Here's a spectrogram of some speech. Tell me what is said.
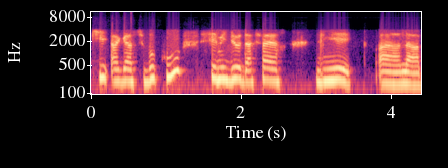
qui agacent beaucoup ces milieux d'affaires liés à la,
